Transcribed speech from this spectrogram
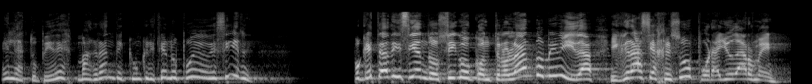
Es la estupidez más grande que un cristiano puede decir. Porque está diciendo, sigo controlando mi vida y gracias Jesús por ayudarme.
